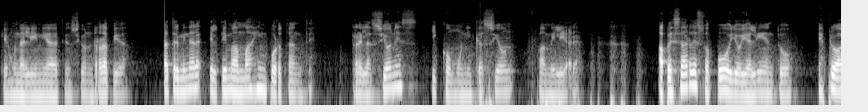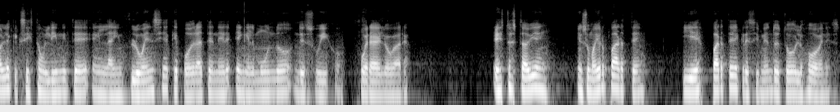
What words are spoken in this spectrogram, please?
que es una línea de atención rápida. Para terminar, el tema más importante, relaciones y comunicación familiar. A pesar de su apoyo y aliento, es probable que exista un límite en la influencia que podrá tener en el mundo de su hijo fuera del hogar. Esto está bien, en su mayor parte, y es parte del crecimiento de todos los jóvenes.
